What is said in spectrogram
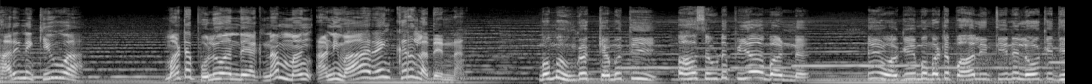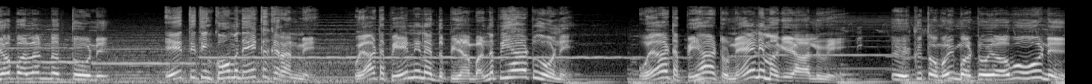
හරිනෙ කිව්වා මට පුළුවන් දෙයක් නම් මං අනිවාරයෙන් කරලා දෙන්න මම හුඟක් කැමති අහස උඩ පියාඹන්න. ඒ වගේම මට පහලින් තියෙන ලෝකෙ දිහා බලන්නත් ඕනේ. ඒත් ඉතින් කොහොමද ඒක කරන්නේ? ඔයාට පේන්නේ නැද්ද පියාඹන්න පියාටු ඕනේ? ඔයාට පියාටු නෑනේ මගේ යාළුවේ. ඒක තමයි මට ඔයාව ඕනේ.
